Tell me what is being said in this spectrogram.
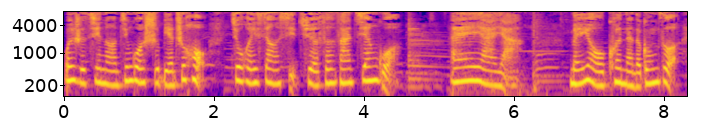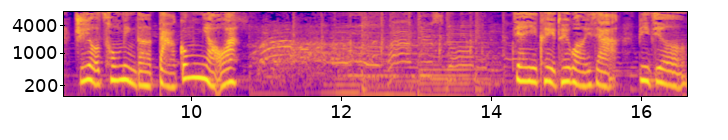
喂食器呢经过识别之后，就会向喜鹊分发坚果。哎呀呀，没有困难的工作，只有聪明的打工鸟啊！建议可以推广一下，毕竟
